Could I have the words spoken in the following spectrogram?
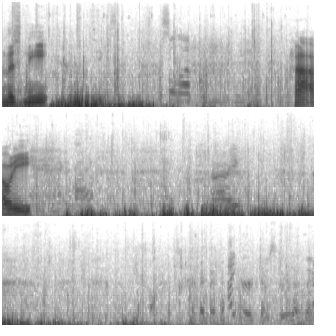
Isn't this neat? Howdy. Hi. Hiker. Oh,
